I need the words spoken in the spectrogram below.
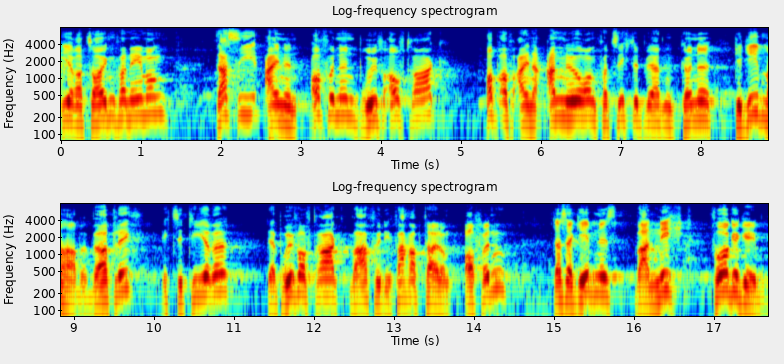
ihrer Zeugenvernehmung, dass sie einen offenen Prüfauftrag, ob auf eine Anhörung verzichtet werden könne, gegeben habe. Wörtlich, ich zitiere, der Prüfauftrag war für die Fachabteilung offen. Das Ergebnis war nicht vorgegeben.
